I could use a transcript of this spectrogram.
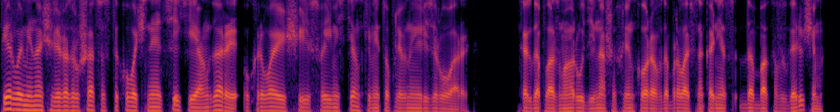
Первыми начали разрушаться стыковочные отсеки и ангары, укрывающие своими стенками топливные резервуары. Когда плазма орудий наших линкоров добралась наконец до баков с горючим,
